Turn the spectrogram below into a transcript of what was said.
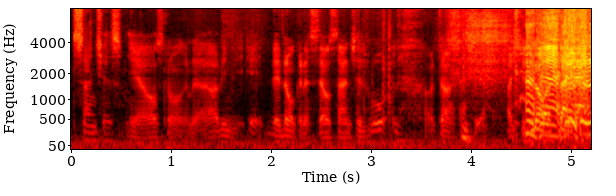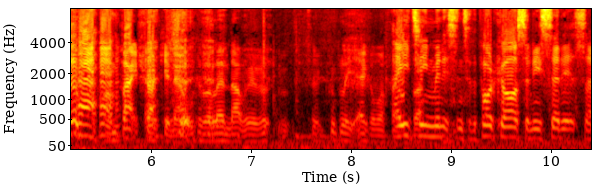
Sanchez. Yeah, I was not gonna, I mean, it, they're not going to sell Sanchez. Well, I don't. Actually, I should not say that. I'm backtracking now because I'll end up with a, a complete egg on my face. 18 minutes into the podcast and he said it, so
